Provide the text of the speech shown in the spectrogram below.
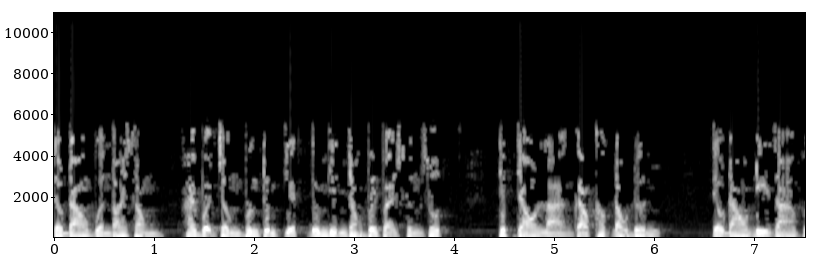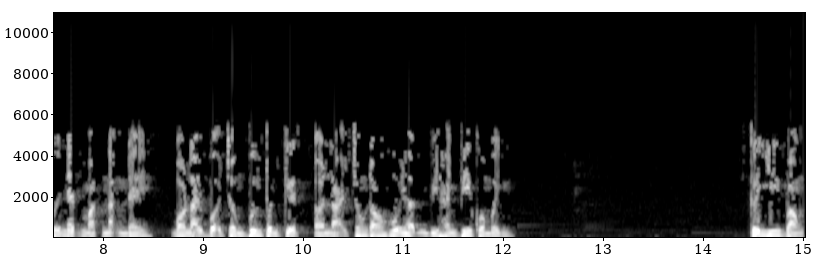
Tiểu đao vừa nói xong, Hai vợ chồng Vương Tuấn Kiệt đều nhìn nhau với vẻ sừng sốt. Tiếp theo là gào khóc đau đớn. Tiểu đao đi ra với nét mặt nặng nề, Bỏ lại vợ chồng Vương Tuấn Kiệt Ở lại trong đó hối hận vì hành vi của mình. Cây hy vọng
